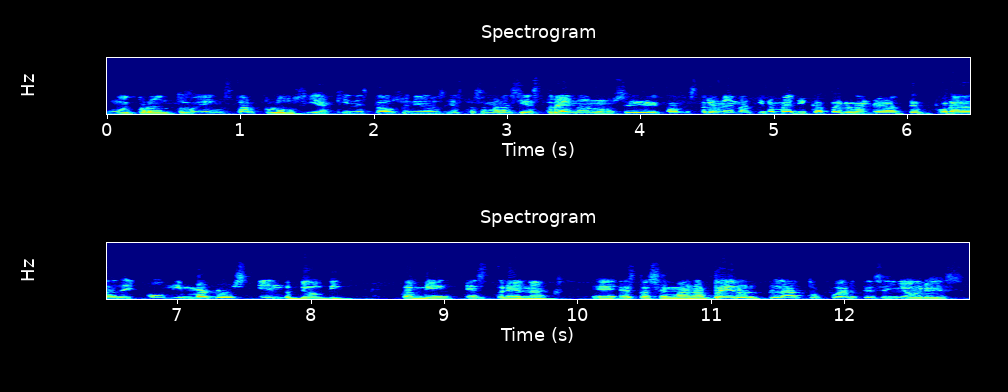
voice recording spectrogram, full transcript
muy pronto en Star Plus y aquí en Estados Unidos esta semana sí estrena, no sé cuándo estrena en Latinoamérica, pero la nueva temporada de Only Murders in the Building también estrena eh, esta semana. Pero el plato fuerte, señores,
